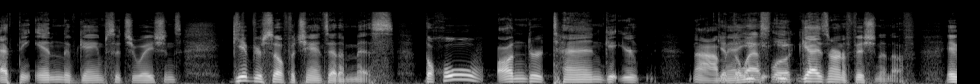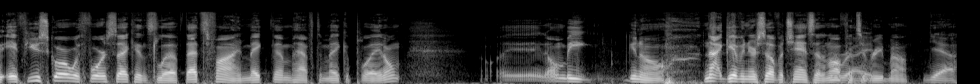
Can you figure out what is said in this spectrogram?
at the end of game situations, give yourself a chance at a miss. The whole under 10, get your. Nah, Get man, you, you guys aren't efficient enough. If, if you score with four seconds left, that's fine. Make them have to make a play. Don't eh, don't be, you know, not giving yourself a chance at an offensive Right. rebound. Yeah,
